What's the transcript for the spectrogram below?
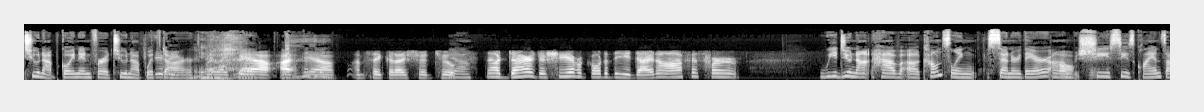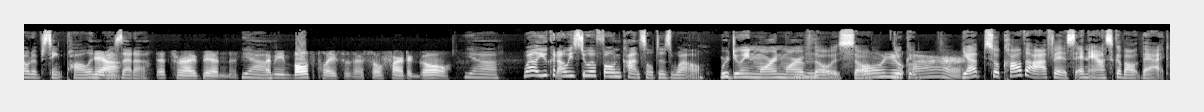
tune up, going in for a tune up with Dar. I like that. Yeah, I, yeah, I'm thinking I should too. Yeah. Now, Dar, does she ever go to the Edina office for? We do not have a counseling center there. Um, Oh, okay. She sees clients out of St. Paul and Yeah. Wayzata. That's where I've been. It's- Yeah. I mean, both places are so far to go. Yeah. Well, you could always do a phone consult as well. We're doing more and more of those. So Oh, you, could, are. Yep. So call the office and ask about that.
